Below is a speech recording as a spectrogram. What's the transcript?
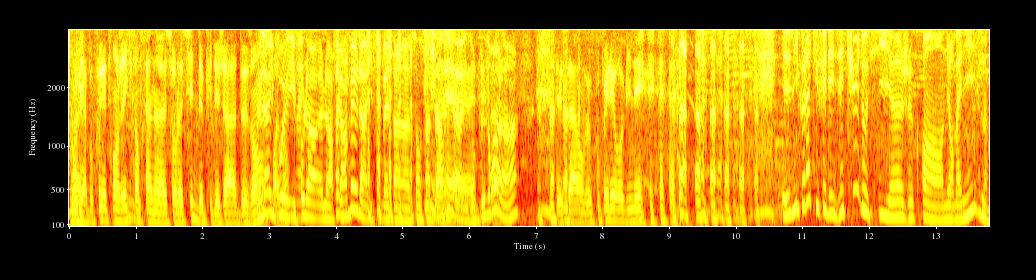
Donc il y a beaucoup d'étrangers qui s'entraînent euh, sur le site depuis déjà deux ans. Mais là, il faut, il faut leur, fermer, là. Il faut mettre un sens interdit, là. Ils ont plus le droit, là. Hein. c'est ça, on veut couper les robinets. Et Nicolas, tu fais des études aussi, hein, je crois, en urbanisme,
